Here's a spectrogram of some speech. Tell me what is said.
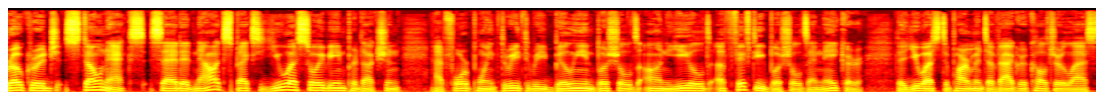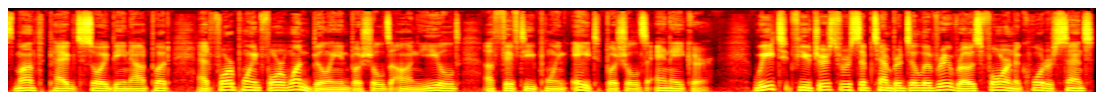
Brokerage StoneX said it now expects U.S. soybean production at 4.33 billion bushels on yield of 50 bushels an acre. The U.S. Department of Agriculture last month pegged soybean output at 4.41 billion bushels on yield of 50.8 bushels an acre. Wheat futures for September delivery rose four and a quarter cents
